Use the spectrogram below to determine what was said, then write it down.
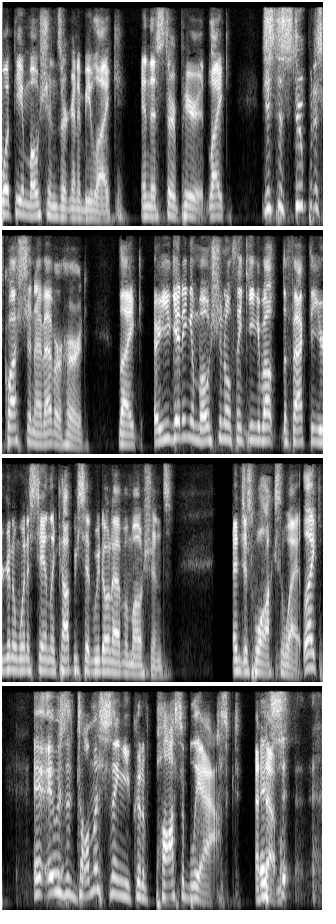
what the emotions are going to be like in this third period like just the stupidest question I've ever heard. Like are you getting emotional thinking about the fact that you're going to win a Stanley Cup? He said we don't have emotions and just walks away. Like it, it was the dumbest thing you could have possibly asked at It's that moment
